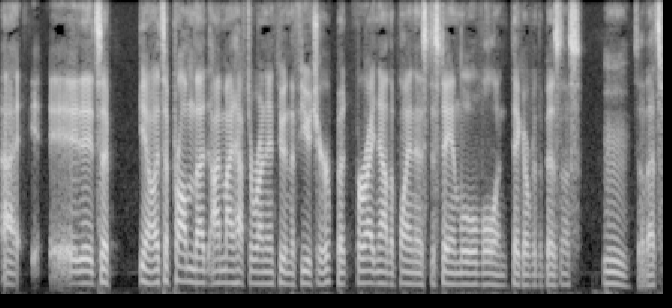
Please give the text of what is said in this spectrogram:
uh, it, it's a you know it's a problem that I might have to run into in the future. But for right now, the plan is to stay in Louisville and take over the business. So that's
